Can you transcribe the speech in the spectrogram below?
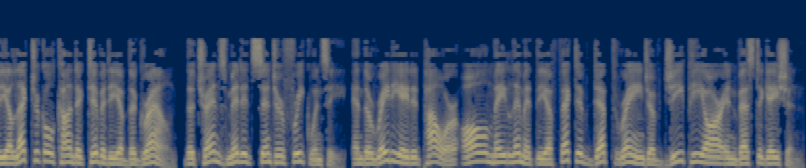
The electrical conductivity of the ground, the transmitted center frequency, and the radiated power all may limit the effective depth range of GPR investigation.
